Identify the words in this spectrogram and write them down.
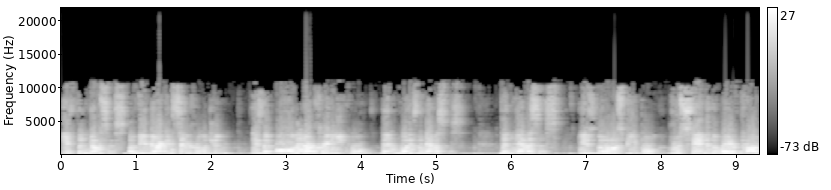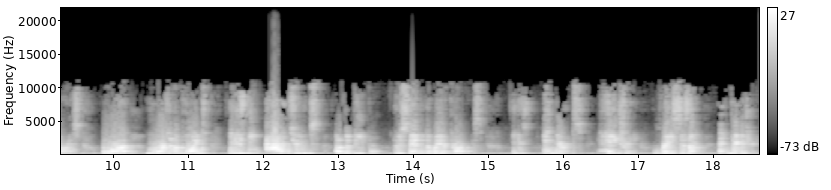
if the gnosis of the American civic religion is that all men are created equal, then what is the nemesis? The nemesis is those people who stand in the way of progress, or more to the point, it is the attitudes of the people who stand in the way of progress. It is ignorance, hatred, racism, and bigotry.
